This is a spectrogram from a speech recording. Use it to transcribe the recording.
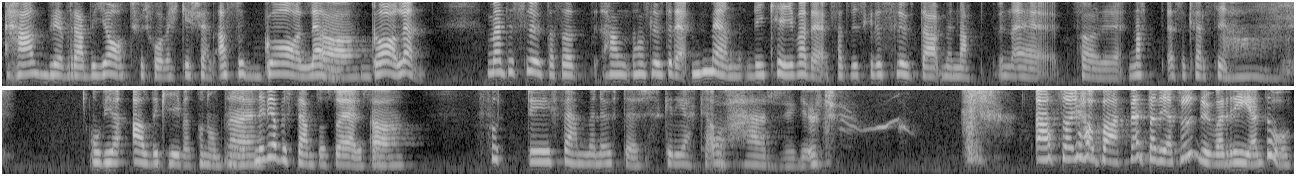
han blev rabiat för två veckor sedan. Alltså galen. Ja. Galen. Men till slut, alltså han, han slutade. Men vi cavade för att vi skulle sluta med napp eh, för natt, alltså kvällstid. Och vi har aldrig cavat på någonting. Nej. När vi har bestämt oss då är det så. Ja. 45 minuter skrek han. Åh herregud. Alltså jag bara, vänta jag trodde du var redo.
